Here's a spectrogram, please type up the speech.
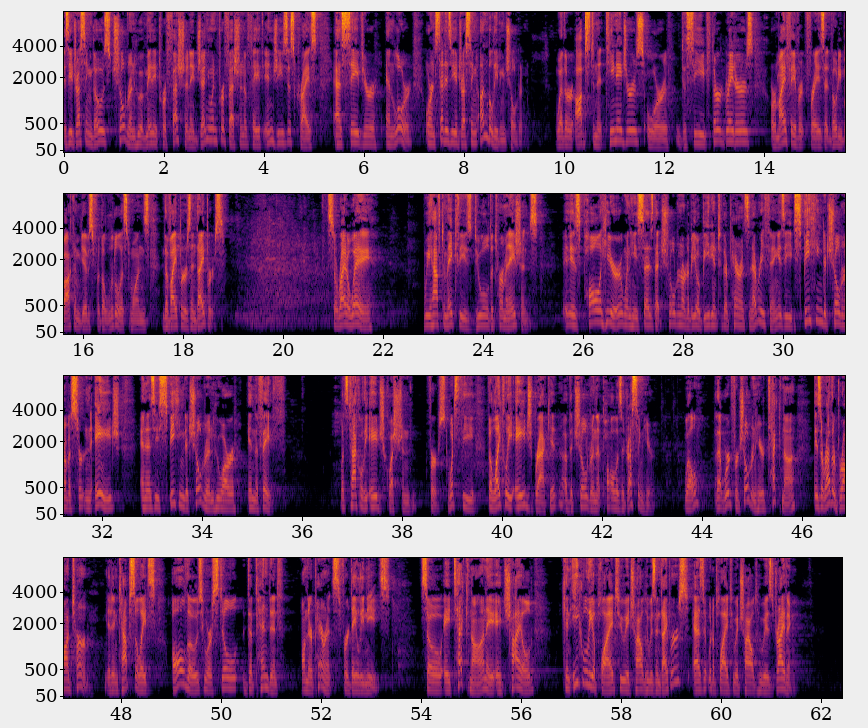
Is he addressing those children who have made a profession, a genuine profession of faith in Jesus Christ as Savior and Lord? Or instead, is he addressing unbelieving children, whether obstinate teenagers or deceived third graders, or my favorite phrase that Voddie Baucham gives for the littlest ones, the vipers and diapers? so right away, we have to make these dual determinations. Is Paul here, when he says that children are to be obedient to their parents and everything, is he speaking to children of a certain age? And is he speaking to children who are in the faith? Let's tackle the age question first. What's the, the likely age bracket of the children that Paul is addressing here? Well, that word for children here, tekna, is a rather broad term. It encapsulates all those who are still dependent on their parents for daily needs. So a teknon, a, a child, can equally apply to a child who is in diapers as it would apply to a child who is driving.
